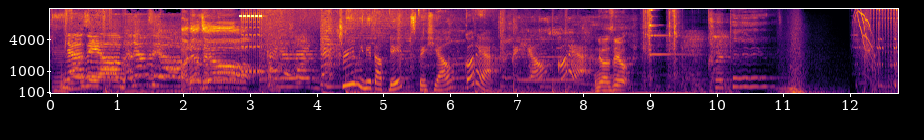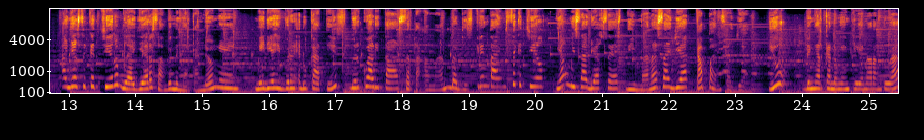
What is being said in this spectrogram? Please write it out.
안녕하세요. 안녕하세요. 안녕하세요. 3 Minute Update spesial Korea. 안녕하세요. Ajak si kecil belajar sambil mendengarkan dongeng. Media hiburan edukatif, berkualitas, serta aman bagi screen time si kecil yang bisa diakses di mana saja, kapan saja. Yuk, dengarkan dongeng kalian orang tua,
